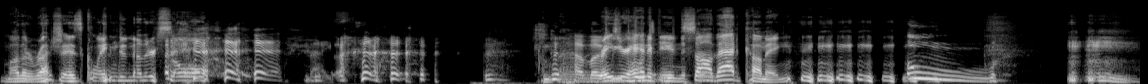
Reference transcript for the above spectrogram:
Mother Russia has claimed another soul. nice. How Raise your hand if you saw her- that coming. Ooh.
